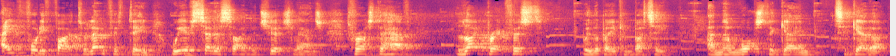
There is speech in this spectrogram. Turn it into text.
8.45 to 11.15, we have set aside the church lounge for us to have light breakfast with a bacon butty and then watch the game together.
